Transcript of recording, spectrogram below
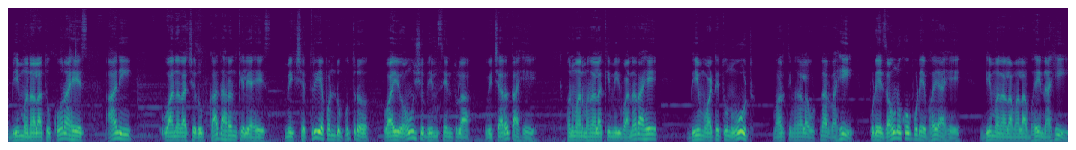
भीम म्हणाला तू कोण आहेस? आणि वानराचे रूप का धारण केले आहेस? मी क्षत्रिय पंडुपुत्र वायुअंश भीमसेन तुला विचारत आहे. हनुमान म्हणाला की मी वानर आहे. भीम वाटेतून उठ. मारुती म्हणाला उठणार नाही. पुढे जाऊ नको पुढे भय आहे. भीम म्हणाला मला भय नाही.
